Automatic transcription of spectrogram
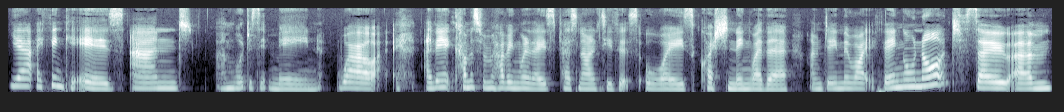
Yeah, I think it is. And and what does it mean? Well, I think it comes from having one of those personalities that's always questioning whether I'm doing the right thing or not. So um,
